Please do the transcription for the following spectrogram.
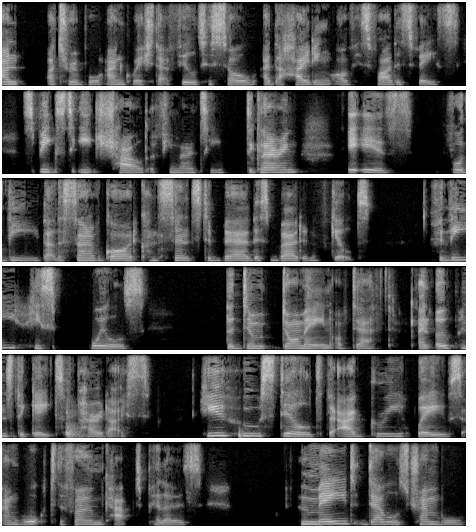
unutterable anguish that filled his soul at the hiding of his father's face, speaks to each child of humanity, declaring, It is for thee that the Son of God consents to bear this burden of guilt. For thee he spoils the dom- domain of death and opens the gates of paradise. He who stilled the angry waves and walked the foam capped pillows, who made devils tremble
